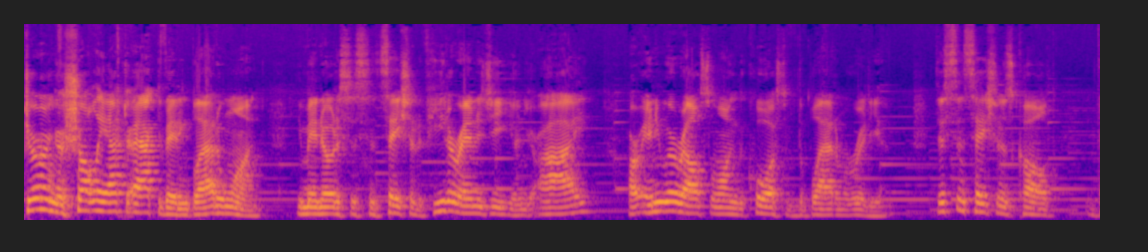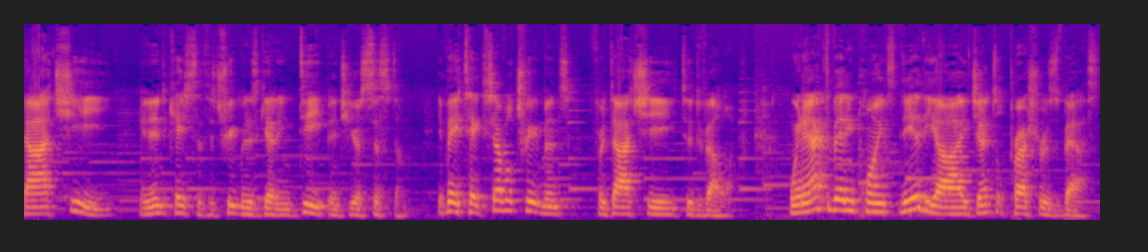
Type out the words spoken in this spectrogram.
During or shortly after activating bladder 1, you may notice a sensation of heat or energy in your eye or anywhere else along the course of the bladder meridian. This sensation is called Da Qi and indicates that the treatment is getting deep into your system. It may take several treatments for Da Qi to develop. When activating points near the eye, gentle pressure is best.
